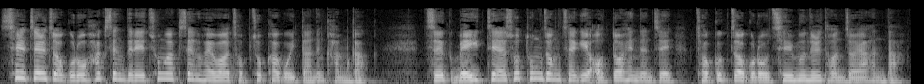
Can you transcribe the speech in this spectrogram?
실질적으로 학생들이 총학생회와 접촉하고 있다는 감각, 즉 메이트의 소통 정책이 어떠했는지 적극적으로 질문을 던져야 한다.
